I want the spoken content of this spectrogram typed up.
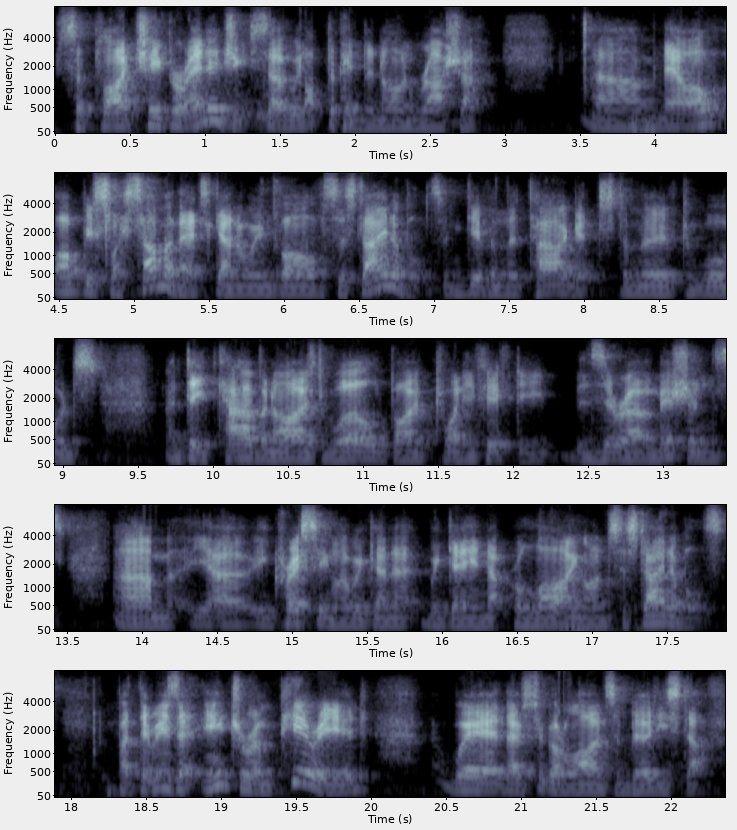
supply cheaper energy so we're not dependent on Russia. Um, now, obviously, some of that's going to involve sustainables, and given the targets to move towards a decarbonised world by 2050, zero emissions, um, you know, increasingly we're going to we're going to end up relying on sustainables. But there is an interim period where they've still got to rely on some dirty stuff.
